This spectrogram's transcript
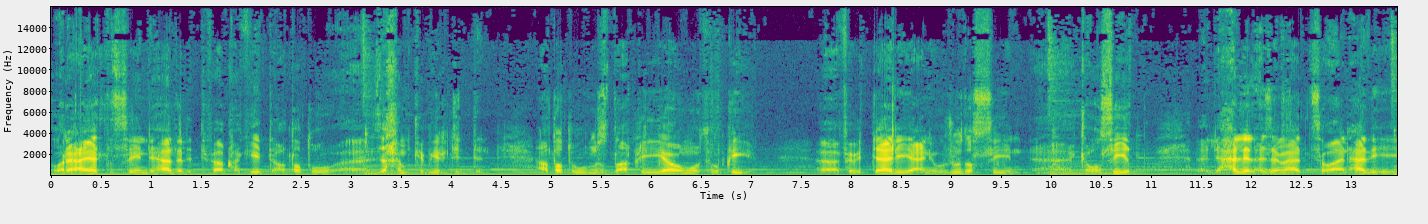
ورعاية الصين لهذا الاتفاق أكيد أعطته زخم كبير جدا أعطته مصداقية وموثوقية فبالتالي يعني وجود الصين كوسيط لحل الأزمات سواء هذه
